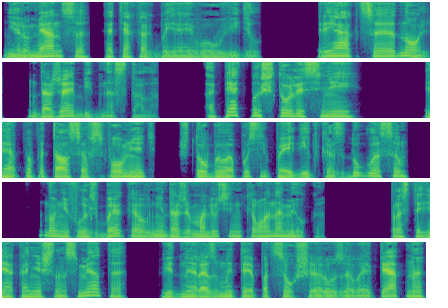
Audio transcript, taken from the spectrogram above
ни румянца, хотя как бы я его увидел. Реакция ноль, даже обидно стало. Опять мы что ли с ней? Я попытался вспомнить, что было после поединка с Дугласом, но ни флешбеков, ни даже малюсенького намека. Простыня, конечно, смята, видны размытые подсохшие розовые пятна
